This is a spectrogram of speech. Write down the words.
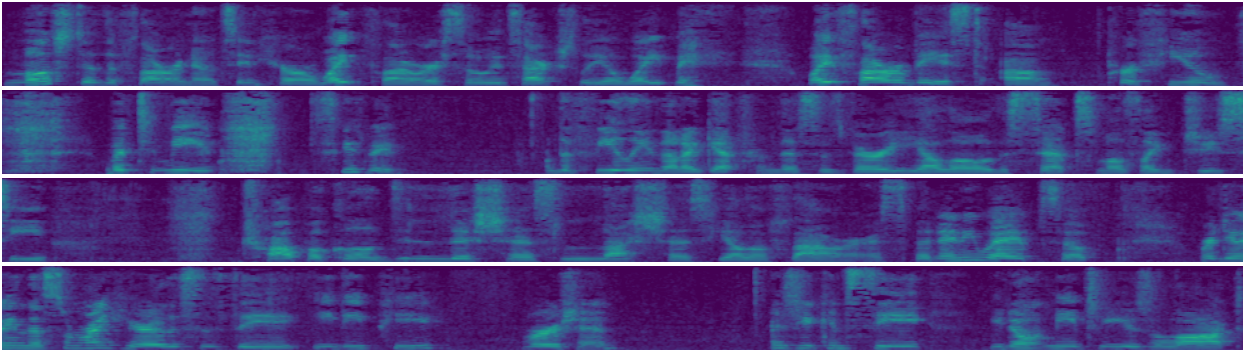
most of the flower notes in here are white flowers, so it's actually a white white flower based um, perfume. But to me, excuse me, the feeling that I get from this is very yellow. The scent smells like juicy, tropical, delicious, luscious yellow flowers. But anyway, so we're doing this one right here. This is the EDP version. As you can see, you don't need to use a lot.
